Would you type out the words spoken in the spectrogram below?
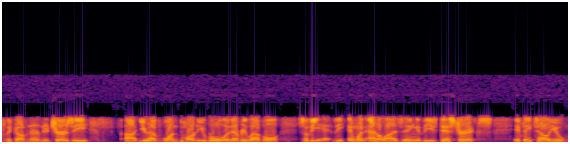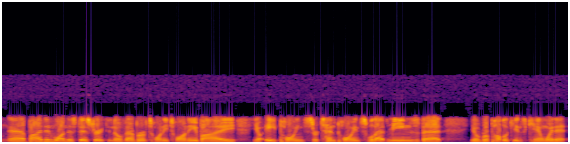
for the governor of New Jersey. Uh, you have one party rule at every level. So the, the and when analyzing these districts, if they tell you, eh, Biden won this district in November of 2020 by you know eight points or ten points, well, that means that you know Republicans can't win it.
